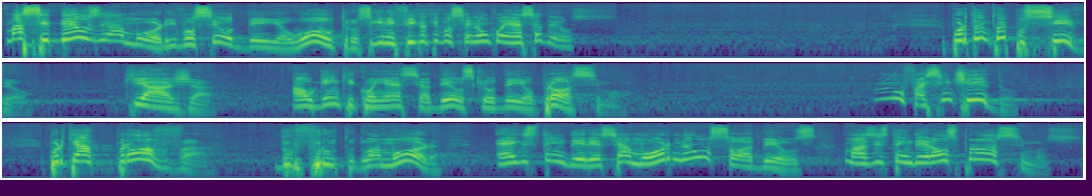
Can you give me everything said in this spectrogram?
Mas se Deus é amor e você odeia o outro, significa que você não conhece a Deus. Portanto, é possível que haja alguém que conhece a Deus que odeia o próximo? Não faz sentido. Porque a prova do fruto do amor é estender esse amor não só a Deus, mas estender aos próximos.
